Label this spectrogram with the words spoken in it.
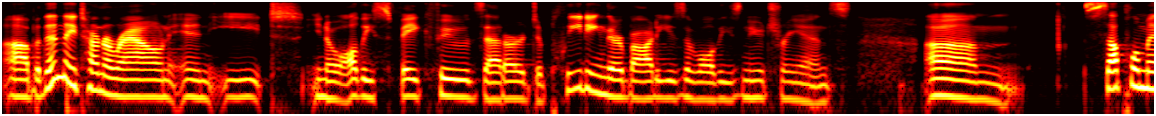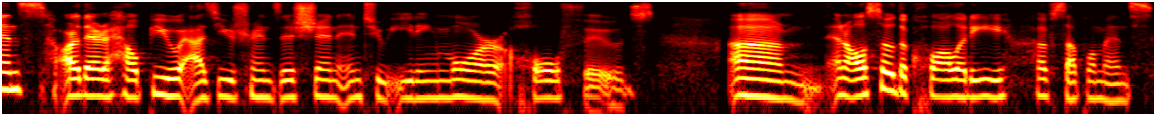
uh, but then they turn around and eat you know all these fake foods that are depleting their bodies of all these nutrients. Um, supplements are there to help you as you transition into eating more whole foods um, and also the quality of supplements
